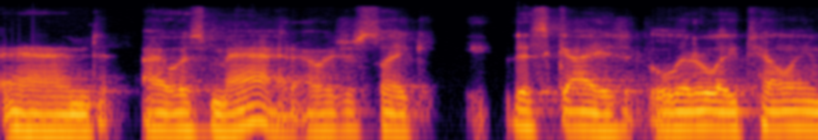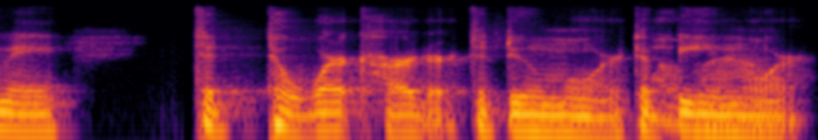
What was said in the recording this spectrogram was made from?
and I was mad. I was just like, this guy is literally telling me to to work harder, to do more, to Oh, be wow. more.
